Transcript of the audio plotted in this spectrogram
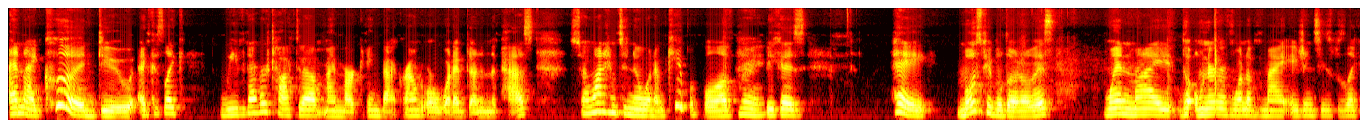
and I could do, and because like we've never talked about my marketing background or what I've done in the past, so I want him to know what I'm capable of Right. because, hey, most people don't know this. when my the owner of one of my agencies was like,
